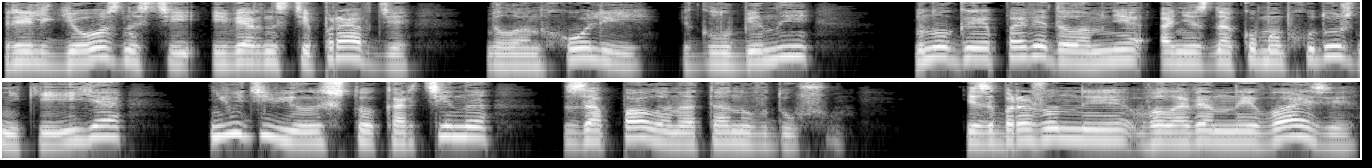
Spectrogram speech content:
религиозности и верности правде, меланхолии и глубины многое поведало мне о незнакомом художнике, и я не удивилась, что картина запала Натану в душу. Изображенные в оловянной вазе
